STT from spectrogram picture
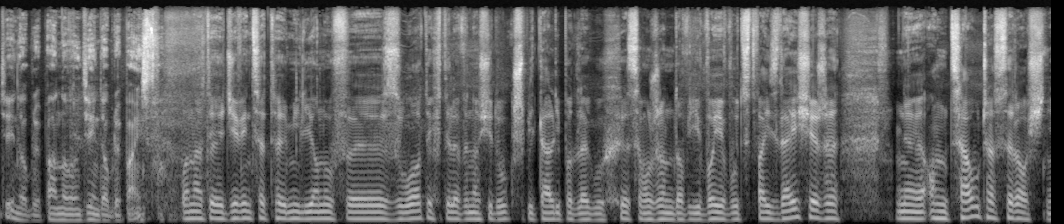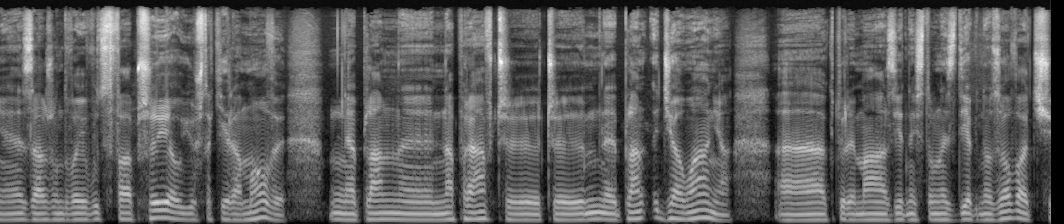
Dzień dobry panu, dzień dobry państwu. Ponad 900 milionów e, złotych, tyle wynosi dług szpitali podległych samorządowi województwa i zdaje się, że e, on cały czas rośnie. Zarząd województwa przyjął już taki ramowy plan e, naprawczy, czy plan działania, który ma z jednej strony zdiagnozować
